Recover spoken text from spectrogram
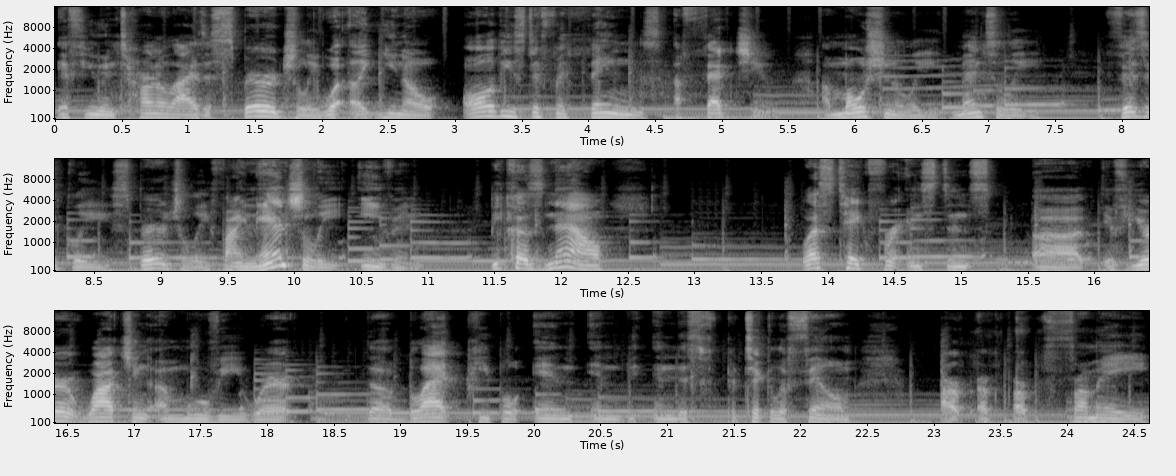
if you internalize it spiritually? What like you know all these different things affect you emotionally mentally physically spiritually financially even. Because now let's take for instance uh, if you're watching a movie where the black people in in in this particular film are are, are from a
